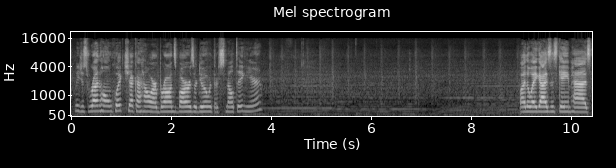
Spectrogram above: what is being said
Let me just run home quick, check on how our bronze bars are doing with their smelting here. By the way, guys, this game has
